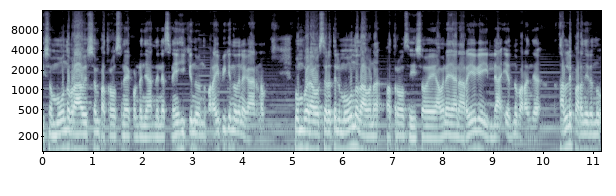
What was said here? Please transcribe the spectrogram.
ഈശോ മൂന്ന് പ്രാവശ്യം പത്രോസിനെ കൊണ്ട് ഞാൻ നിന്നെ സ്നേഹിക്കുന്നു എന്ന് പറയിപ്പിക്കുന്നതിന് കാരണം മുമ്പ് ഒരു അവസരത്തിൽ മൂന്ന് തവണ പത്രോസ് ഈശോയെ അവനെ ഞാൻ അറിയുകയില്ല എന്ന് പറഞ്ഞ് തള്ളി പറഞ്ഞിരുന്നു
